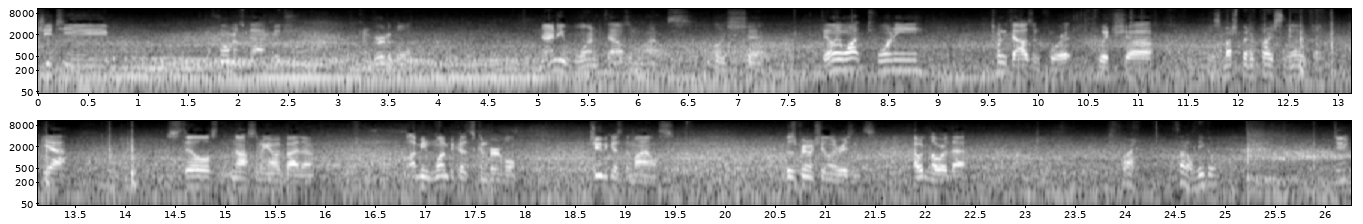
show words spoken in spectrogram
GT performance package, convertible, 91,000 miles. Holy shit. They only want 20 20,000 for it, which uh, it's a much better price than the other thing. yeah, still not something I would buy though. I mean, one because it's convertible, two because of the miles. Those are pretty much the only reasons. I would lower that. Why? It's not illegal. Dude,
